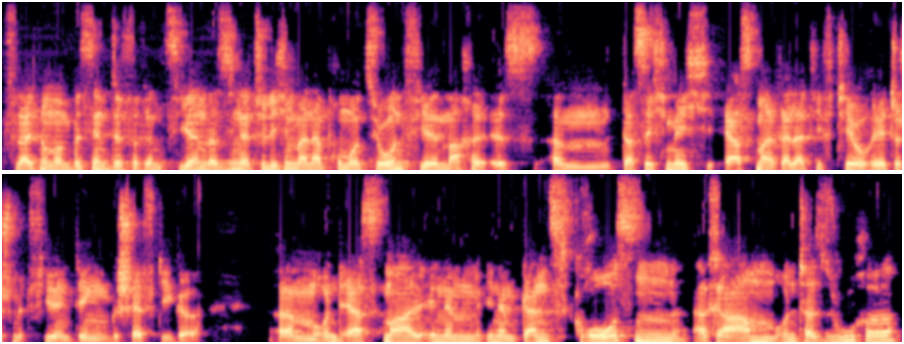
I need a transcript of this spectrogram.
vielleicht noch mal ein bisschen differenzieren. Was ich natürlich in meiner Promotion viel mache, ist, ähm, dass ich mich erstmal relativ theoretisch mit vielen Dingen beschäftige ähm, und erstmal in einem, in einem ganz großen Rahmen untersuche,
